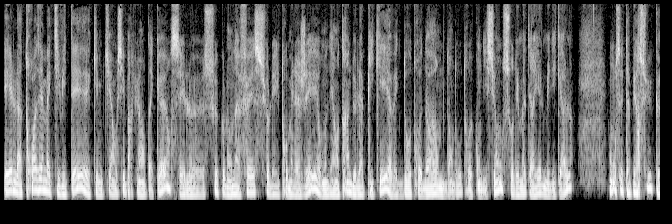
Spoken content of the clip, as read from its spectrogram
Et la troisième activité qui me tient aussi particulièrement à cœur, c'est ce que l'on a fait sur l'électroménager. On est en train de l'appliquer avec d'autres normes, dans d'autres conditions, sur du matériel médical on s'est aperçu que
